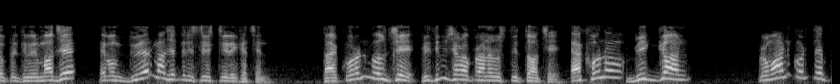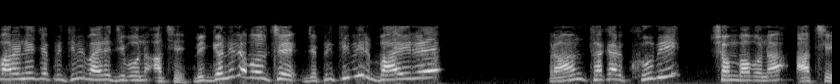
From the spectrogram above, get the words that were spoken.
ও পৃথিবীর মাঝে এবং দুয়ের মাঝে তিনি সৃষ্টি রেখেছেন। তাই কোরআন বলছে, পৃথিবী ছাড়া প্রাণের অস্তিত্ব আছে। এখনও বিজ্ঞান প্রমাণ করতে পারেনি যে পৃথিবীর বাইরে জীবন আছে। বিজ্ঞানীরা বলছে যে পৃথিবীর বাইরে প্রাণ থাকার খুবই সম্ভাবনা আছে।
